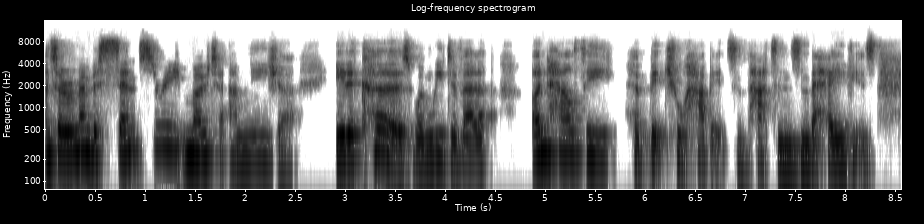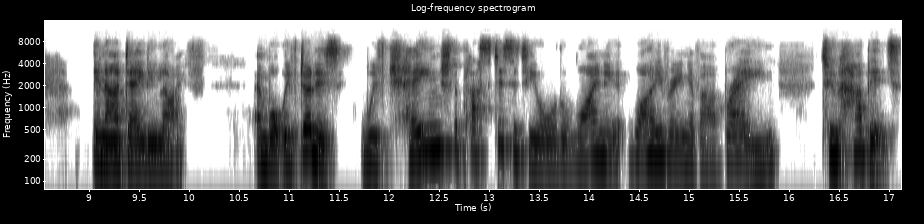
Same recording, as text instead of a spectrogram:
And so, remember, sensory motor amnesia, it occurs when we develop unhealthy habitual habits and patterns and behaviors in our daily life. And what we've done is we've changed the plasticity or the wiring of our brain to habits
